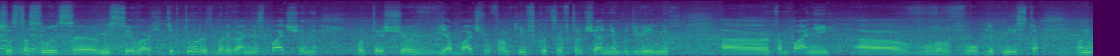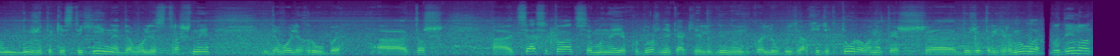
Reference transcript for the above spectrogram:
що стосується місцевої архітектури, зберігання спадщини. Бо те, що я бачу у Франківську, це втручання будівельних компаній в, облік міста. Воно дуже таке стихійне, доволі страшне і доволі грубе. Тож ця ситуація мене як художника, як я людина, яка любить архітектуру, вона теж е, дуже тригернула. Будинок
